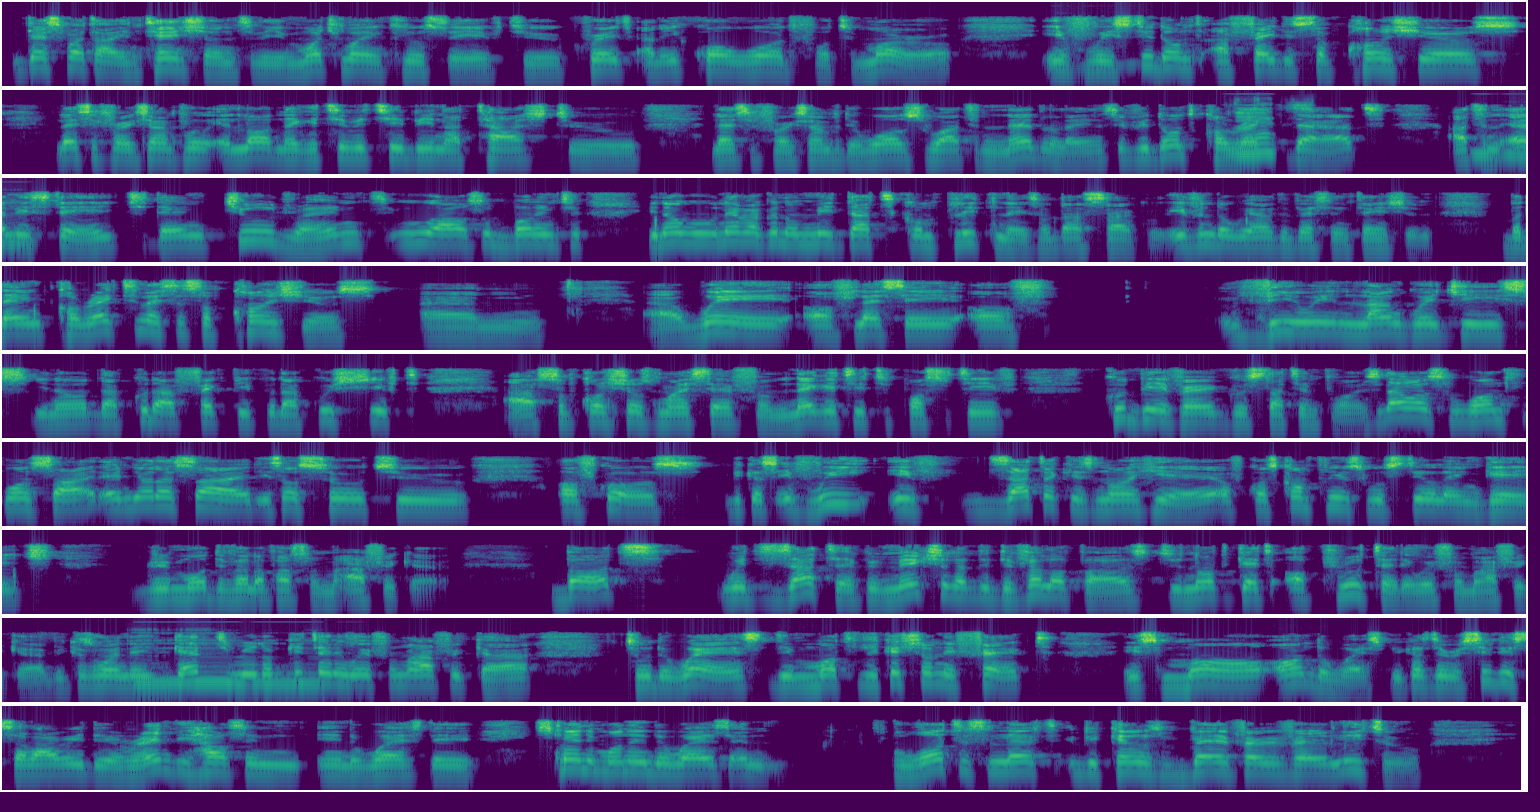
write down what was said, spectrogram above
despite our intention to be much more inclusive, to create an equal world for tomorrow, if we still don't affect the subconscious, let's say, for example, a lot of negativity being attached to, let's say, for example, the World War in the Netherlands, if you don't correct yes. that at mm-hmm. an early stage, then children who are also born into, you know, we're never going to meet that completeness of that cycle, even though we have the best intention. But then correcting, let's say, subconscious um, uh, way of, let's say, of viewing languages, you know, that could affect people, that could shift our subconscious mindset from negative to positive, could be a very good starting point. So that was one one side, and the other side is also to, of course, because if we if Zarttech is not here, of course, companies will still engage remote developers from Africa, but with Zarttech, we make sure that the developers do not get uprooted away from Africa because when they mm. get relocated away from Africa to the West, the multiplication effect is more on the West because they receive the salary, they rent the house in, in the West, they spend the money in the West, and what is left becomes very, very, very little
